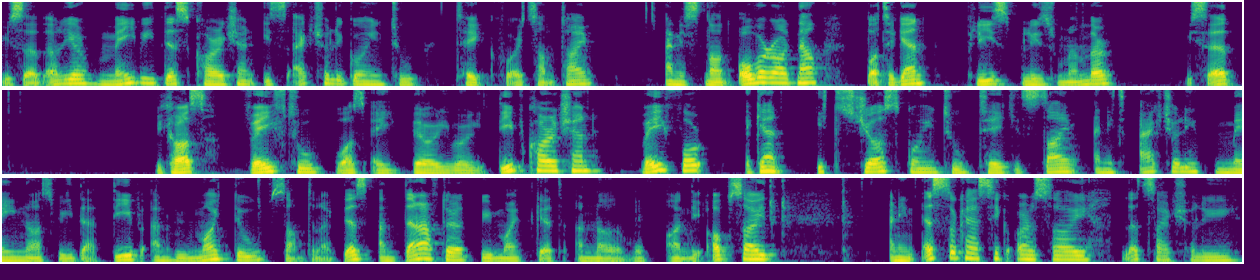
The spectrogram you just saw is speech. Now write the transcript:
we said earlier, maybe this correction is actually going to take quite some time and it's not over right now. But again, please, please remember, we said because wave 2 was a very, very deep correction, wave 4 again it's just going to take its time and it actually may not be that deep and we might do something like this and then after that we might get another move on the upside and in stochastic RSI let's actually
